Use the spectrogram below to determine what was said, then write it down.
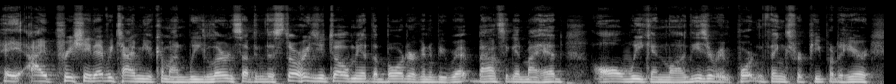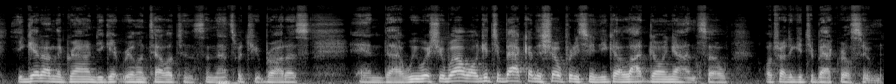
Hey, I appreciate every time you come on. We learn something. The stories you told me at the border are going to be re- bouncing in my head all weekend long. These are important things for people to hear. You get on the ground, you get real intelligence, and that's what you brought us. And uh, we wish you well. We'll get you back on the show pretty soon. You got a lot going on, so we'll try to get you back real soon.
